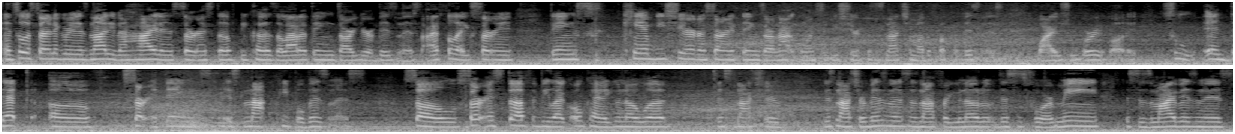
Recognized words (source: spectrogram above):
And to a certain degree it's not even hiding certain stuff because a lot of things are your business. I feel like certain things can be shared and certain things are not going to be shared because it's not your motherfucking business. Why is you worried about it? To in depth of certain things it's not people business so certain stuff would be like, okay, you know what? This not your this not your business. It's not for you know. This is for me. This is my business.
